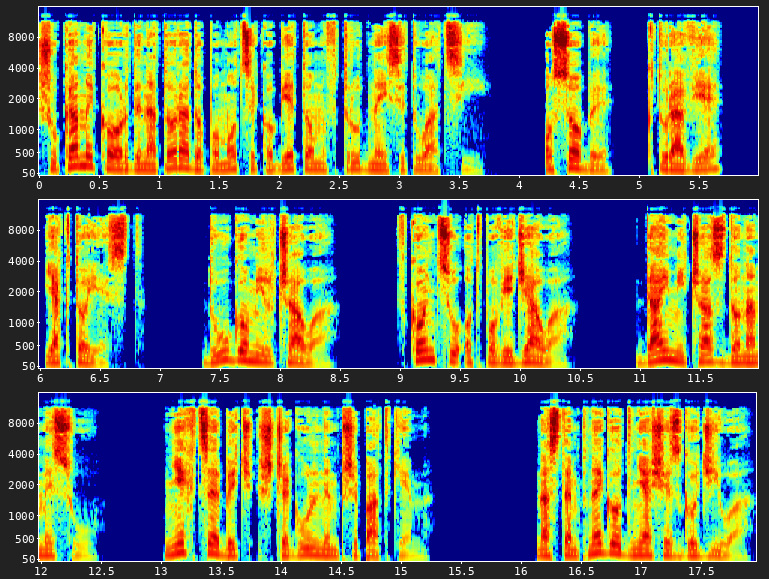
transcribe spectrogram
Szukamy koordynatora do pomocy kobietom w trudnej sytuacji. Osoby, która wie, jak to jest. Długo milczała. W końcu odpowiedziała. Daj mi czas do namysłu. Nie chcę być szczególnym przypadkiem. Następnego dnia się zgodziła.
